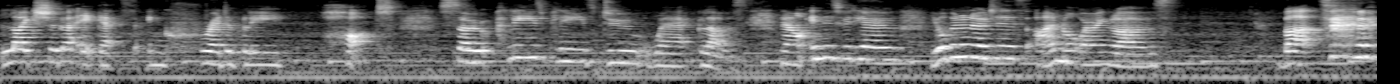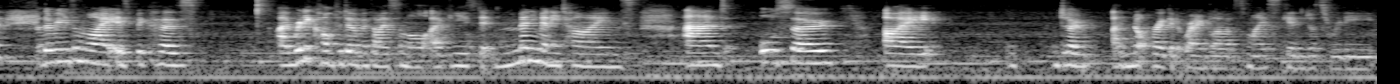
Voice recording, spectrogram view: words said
like sugar, it gets incredibly hot. So please, please do wear gloves. Now in this video, you're gonna notice I'm not wearing gloves, but the reason why is because I'm really confident with Isomalt. I've used it many, many times. And also I don't I'm not very good at wearing gloves. My skin just really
